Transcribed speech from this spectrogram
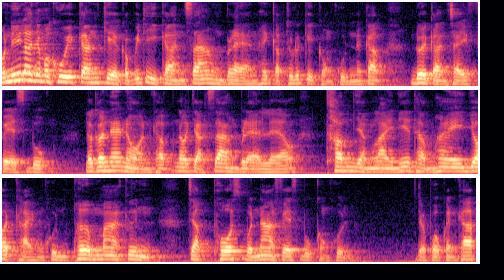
วันนี้เราจะมาคุยกันเกี่ยวกับวิธีการสร้างแบรนด์ให้กับธุรกิจของคุณนะครับด้วยการใช้ Facebook แล้วก็แน่นอนครับนอกจากสร้างแบรนด์แล้วทำอย่างไรที่จะทำให้ยอดขายของคุณเพิ่มมากขึ้น จากโพสต์บนหน้า Facebook ของคุณ เดี๋ยวพบกันครับ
